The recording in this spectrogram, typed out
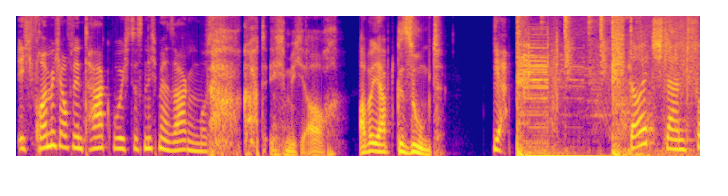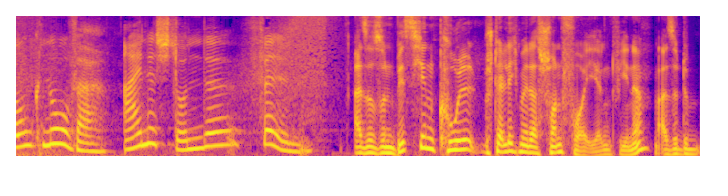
Ich freue mich auf den Tag, wo ich das nicht mehr sagen muss. Oh Gott, ich mich auch. Aber ihr habt gezoomt. Ja. Deutschlandfunk Nova. Eine Stunde Film. Also so ein bisschen cool stelle ich mir das schon vor irgendwie, ne? Also du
